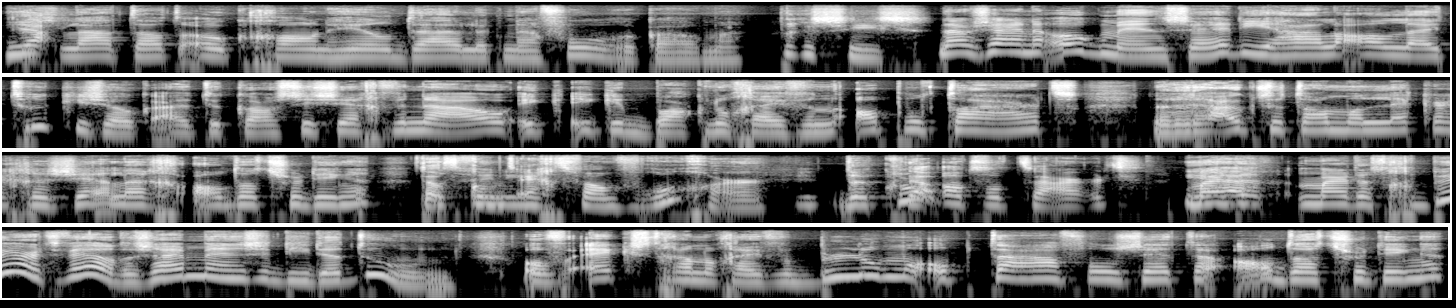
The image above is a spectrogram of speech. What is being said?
Ja, Dus laat dat ook gewoon heel duidelijk naar voren komen. precies. Nou zijn er ook mensen hè, die halen allerlei trucjes ook uit de kast. Die zeggen van nou, ik, ik bak nog even een appeltaart. Dan ruikt het allemaal lekker gezellig. Al dat soort dingen. Dat, komt ik- echt van vroeger. Dat klopt. De appeltaart. Maar, Ja. dat, maar dat gebeurt wel. Er zijn mensen die dat doen. Of extra nog even bloemen op tafel zetten. Al dat soort dingen.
